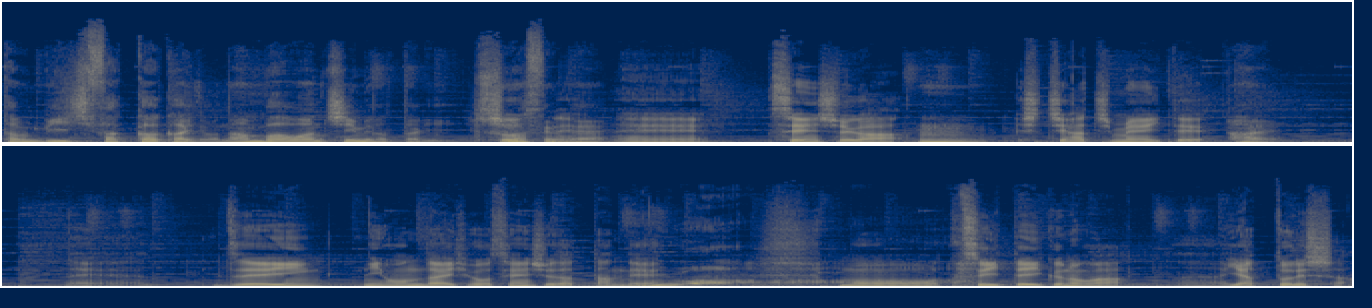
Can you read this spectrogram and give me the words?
多分ビーチサッカー界ではナンバーワンチームだったりしそうですよね。ね、えー選手がうん。78名いて、はい。えー全員日本代表選手だったんでうわもうついていくのがうんやっとでした。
